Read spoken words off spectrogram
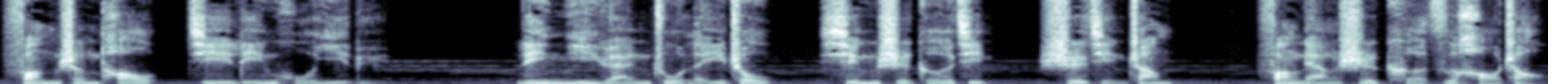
方声涛及林虎一旅。林毅远驻雷州，形势革进，时紧张，方两师可资号召。”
